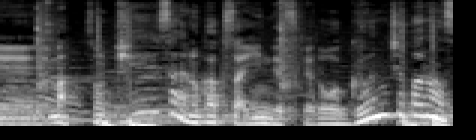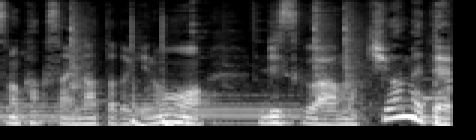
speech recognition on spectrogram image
えー、まあ、その経済の格差はいいんですけど軍事バランスの格差になった時のリスクがもう極めて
